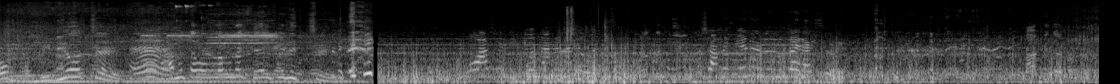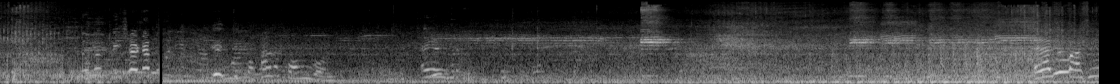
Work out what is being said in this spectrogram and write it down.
ও ভিডিও হচ্ছে? আমি তো বললাম না সেলফি নিচ্ছে। কথাটা কম বল এরা কেউ আসে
